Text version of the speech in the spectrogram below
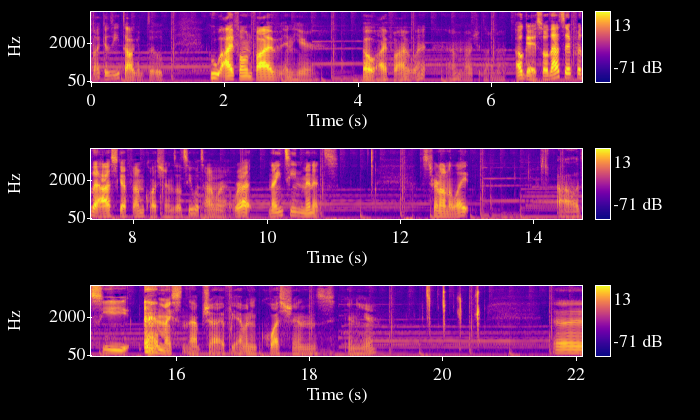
fuck is he talking to? Who iPhone 5 in here? Oh, iPhone, what? I don't know what you're talking about. Okay, so that's it for the Ask FM questions. Let's see what time we're at. We're at 19 minutes. Let's turn on a light. Uh, let's see my Snapchat if we have any questions in here. Uh,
